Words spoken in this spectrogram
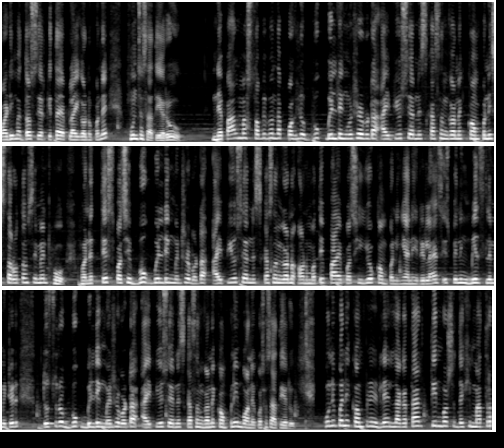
बढीमा दस सेयर किता एप्लाई गर्नुपर्ने हुन्छ साथीहरू। नेपालमा सबैभन्दा पहिलो बुक बिल्डिङ मेथडबाट आइपिओ सेयर निष्कासन गर्ने कम्पनी सर्वोत्तम सिमेन्ट हो भने त्यसपछि बुक बिल्डिङ मेथडबाट आइपिओ सेयर निष्कासन गर्न अनुमति पाएपछि यो कम्पनी यानि रिलायन्स स्पिनिङ मिल्स लिमिटेड दोस्रो बुक बिल्डिङ मेथडबाट आइपिओ सेयर निष्कासन गर्ने कम्पनी बनेको छ साथीहरू। कुनै पनि कम्पनीले लगातार तिन वर्षदेखि मात्र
